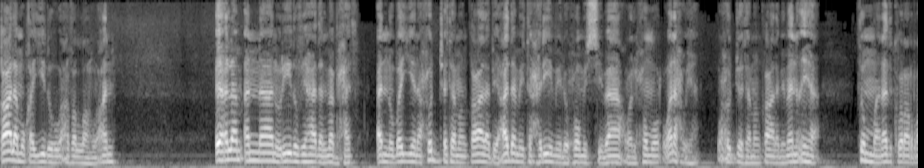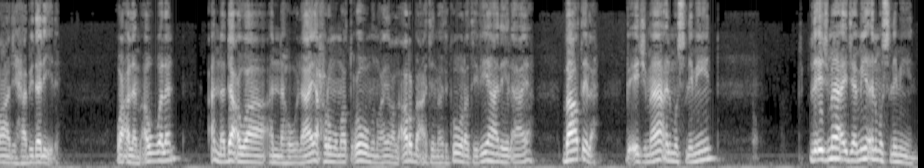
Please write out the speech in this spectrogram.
قال مقيده عفى الله عنه اعلم أننا نريد في هذا المبحث أن نبين حجة من قال بعدم تحريم لحوم السباع والحمر ونحوها وحجة من قال بمنعها ثم نذكر الراجح بدليله. واعلم أولا أن دعوى أنه لا يحرم مطعوم غير الأربعة المذكورة في هذه الآية باطلة بإجماع المسلمين لإجماع جميع المسلمين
